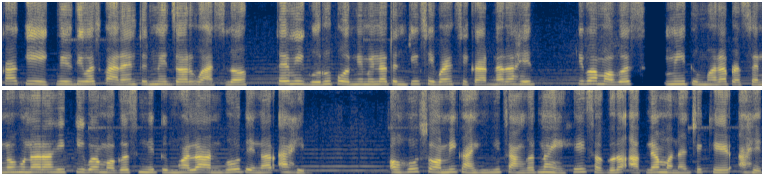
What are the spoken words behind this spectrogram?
का की एकवीस दिवस पारायण तुम्ही जर वाचलं तर मी गुरुपौर्णिमेला तुमची सेवा स्वीकारणार आहेत किंवा मगच मी तुम्हाला प्रसन्न होणार आहे किंवा मगच मी तुम्हाला अनुभव देणार आहे. अहो स्वामी काहीही सांगत नाही. हे सगळं आपल्या मनाचे खेळ आहेत.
